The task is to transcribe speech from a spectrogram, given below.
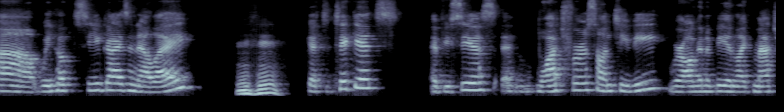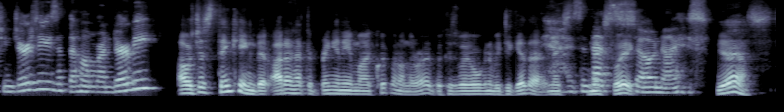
Uh, we hope to see you guys in LA. hmm Get to tickets. If you see us, uh, watch for us on TV. We're all gonna be in like matching jerseys at the home run derby. I was just thinking that I don't have to bring any of my equipment on the road because we're all going to be together Yeah, next isn't next week. so nice? yes.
